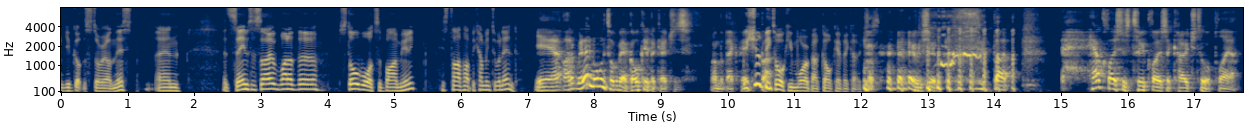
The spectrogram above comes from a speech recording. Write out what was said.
you've got the story on this. And it seems as though one of the stalwarts of Bayern Munich, his time might be coming to an end. Yeah, I don't, we don't normally talk about goalkeeper coaches on the back peg. We should be talking more about goalkeeper coaches. we should. but how close is too close a coach to a player?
